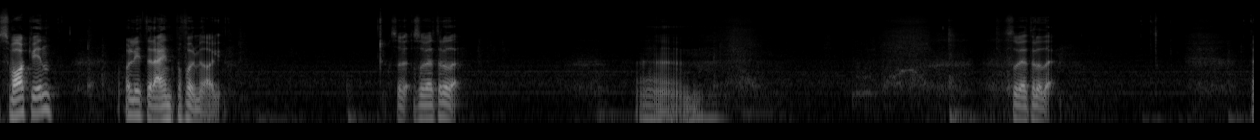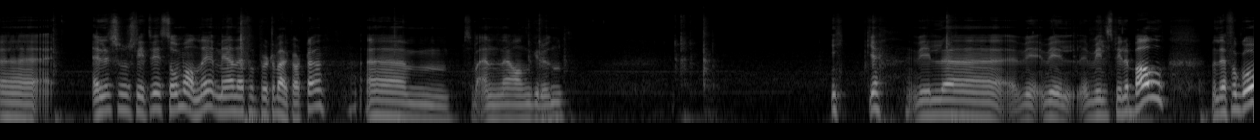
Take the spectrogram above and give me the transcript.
Svak vind og litt regn på formiddagen. Så, så vet dere det. så vet dere det. ellers så sliter vi som vanlig med det forpurte værkartet. Eh, som en eller annen grunn ikke vil, uh, vil, vil, spille ball. Men det får gå.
